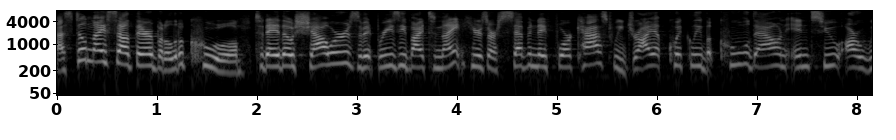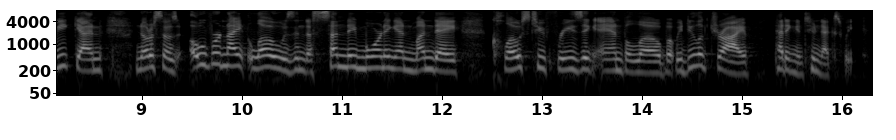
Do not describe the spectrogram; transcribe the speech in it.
uh, still nice out there, but a little cool. Today, though, showers, a bit breezy by tonight. Here's our seven day forecast. We dry up quickly, but cool down into our weekend. Notice those overnight lows into Sunday morning and Monday, close to freezing and below, but we do look dry heading into next week.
